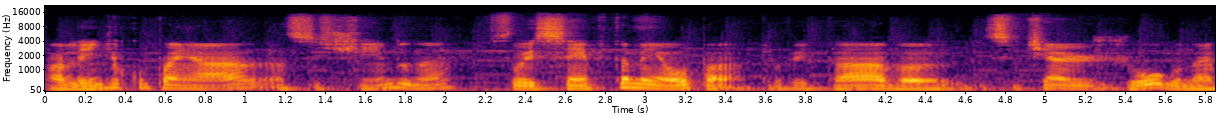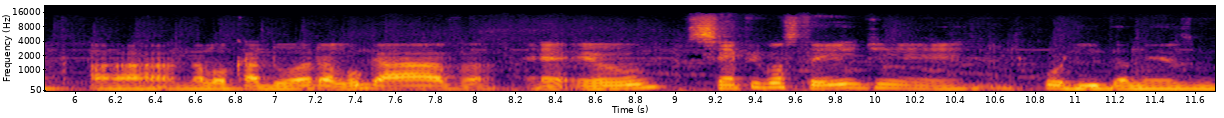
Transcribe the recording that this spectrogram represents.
além de acompanhar, assistindo, né? Foi sempre também, opa, aproveitava. Se tinha jogo, né? a- na locadora, alugava. É, eu sempre gostei de, de corrida mesmo.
